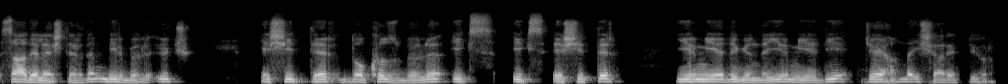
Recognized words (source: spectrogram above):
sadeleştirdim. 1 bölü 3 eşittir 9 bölü x. x eşittir 27 günde 27'yi Ceyhan'da işaretliyorum.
